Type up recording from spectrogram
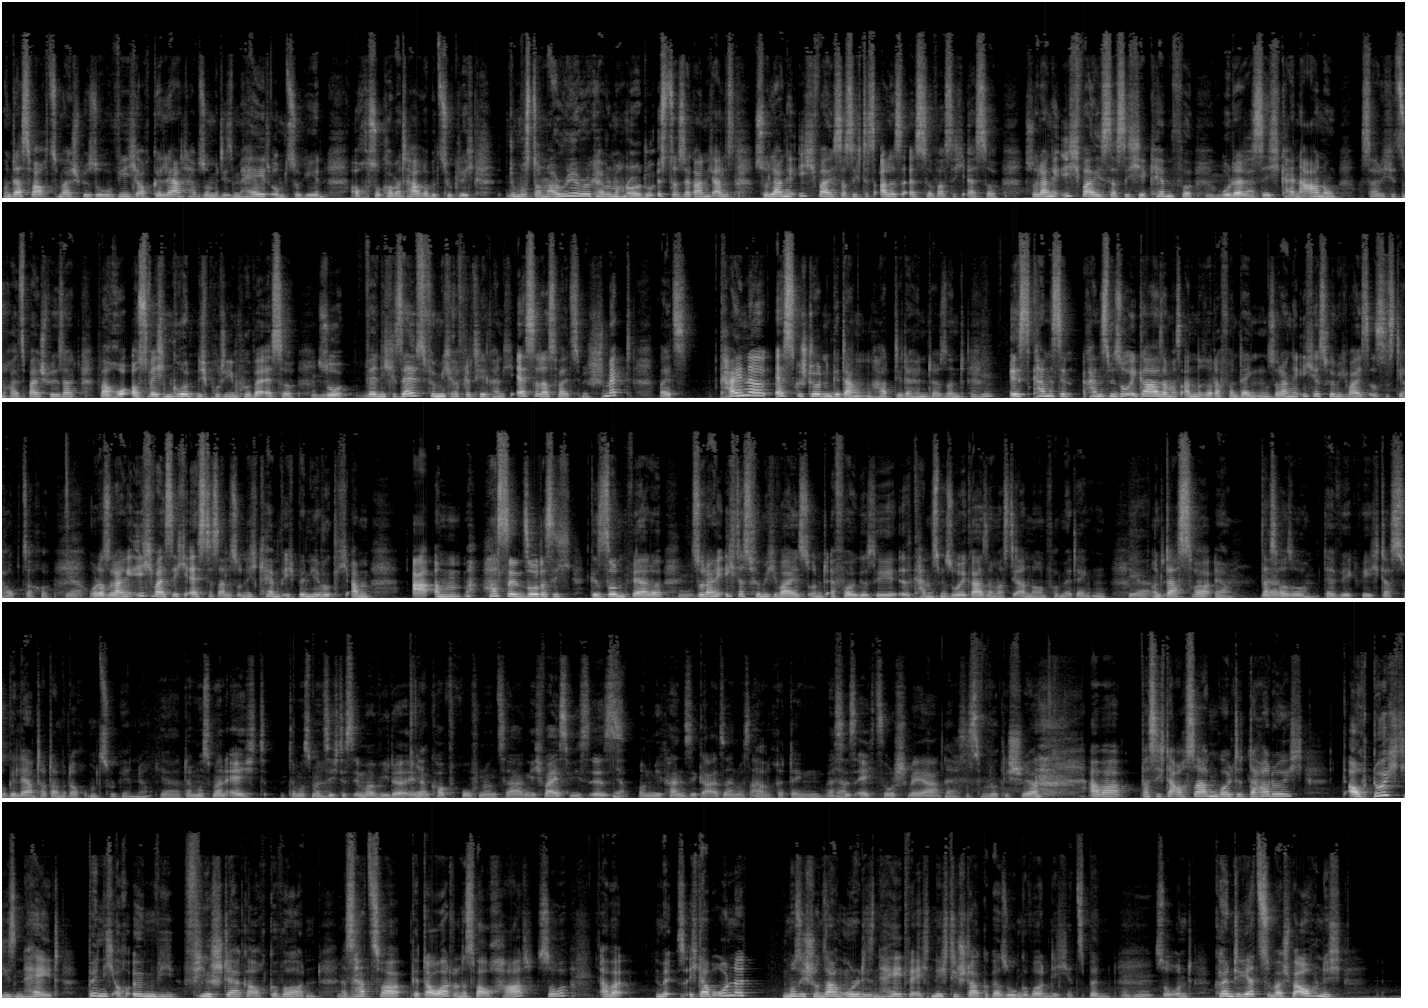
Und das war auch zum Beispiel so, wie ich auch gelernt habe, so mit diesem Hate umzugehen. Auch so Kommentare bezüglich, du musst doch mal Real Recovery machen oder du isst das ja gar nicht alles. Solange ich weiß, dass ich das alles esse, was ich esse, solange ich weiß, dass ich hier kämpfe oder dass ich, keine Ahnung, was habe ich jetzt noch als Beispiel gesagt, warum, aus welchen Gründen ich Proteinpulver esse. So, wenn ich selbst für mich reflektieren kann, ich esse das, weil es mir schmeckt, weil es keine essgestörten Gedanken hat, die dahinter sind, ist, kann es, den, kann es mir so egal sein, was andere davon denken. Solange ich es für mich weiß, ist es die Hauptsache. Ja. Oder solange ich weiß, ich esse das alles und ich kämpfe, ich bin hier wirklich am, am Hasseln, so dass ich gesund werde. Mhm. Solange ich das für mich weiß und Erfolge sehe, kann es mir so egal sein, was die anderen von mir denken. Ja. Und das war, ja, das Ja. war so der Weg, wie ich das so gelernt habe, damit auch umzugehen. Ja. Ja, da muss man echt, da muss man sich das immer wieder in Ja. den Kopf rufen und sagen, ich weiß, wie es ist Ja. und mir kann es egal sein, was andere denken. Weil es Ja. ist echt so schwer. Ja, es ist wirklich schwer. Aber was ich da auch sagen wollte, dadurch, auch durch diesen Hate, bin ich auch irgendwie viel stärker auch geworden. Es Mhm. hat zwar gedauert und es war auch hart so, aber mit, ich glaube, ohne, muss ich schon sagen, ohne diesen Hate wäre ich nicht die starke Person geworden, die ich jetzt bin. Mhm. So und könnte jetzt zum Beispiel auch nicht.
